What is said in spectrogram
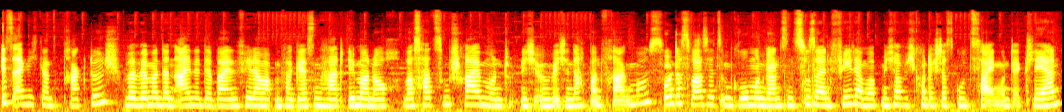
Ist eigentlich ganz praktisch, weil wenn man dann eine der beiden Federmappen vergessen hat, immer noch was hat zum Schreiben und nicht irgendwelche Nachbarn fragen muss. Und das war es jetzt im Groben und Ganzen zu seinen Federmappen. Ich hoffe, ich konnte euch das gut zeigen und erklären.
